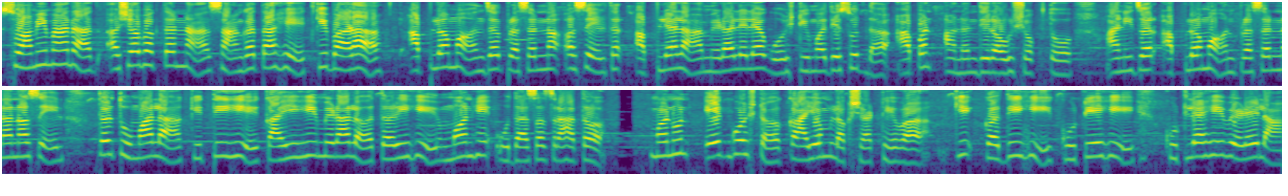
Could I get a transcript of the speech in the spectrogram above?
स्वामी महाराज अशा भक्तांना सांगत आहेत की बाळा आपलं मन जर प्रसन्न असेल तर आपल्याला मिळालेल्या गोष्टीमध्ये सुद्धा आपण आनंदी राहू शकतो. आणि जर आपलं मन प्रसन्न नसेल तर तुम्हाला कितीही काहीही मिळालं तरीही मन हे उदासच राहतं. म्हणून एक गोष्ट कायम लक्षात ठेवा की कधीही कुठेही कुठल्याही वेळेला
